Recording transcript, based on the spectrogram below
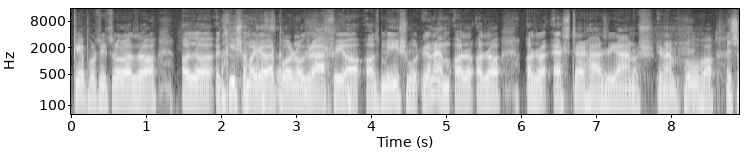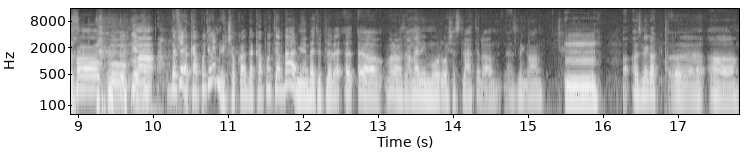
Capote-tól az a, az a kis magyar pornográfia, az mi is volt? Ja nem, az, az a, az a Eszterházi János, ja nem, húha. És az- ha, hú, ma, de, de fél Capote nem írt sokat, de Capote bármilyen betűt leve, van az a Melin Morós, azt látod, a- az még a, mm, az még a, ö, a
